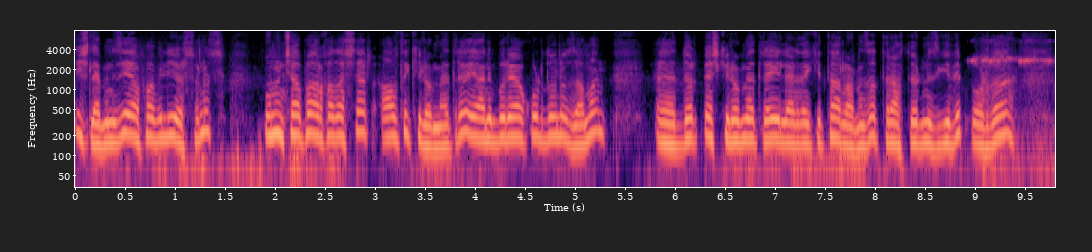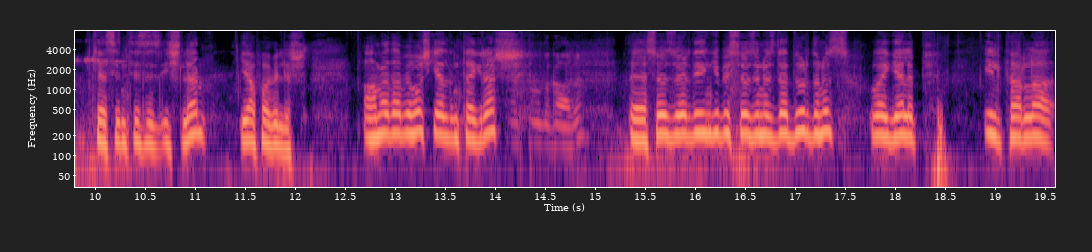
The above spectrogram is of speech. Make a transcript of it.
işleminizi yapabiliyorsunuz. Bunun çapı arkadaşlar 6 kilometre. Yani buraya kurduğunuz zaman e, 4-5 kilometre ilerideki tarlanıza traktörünüz gidip orada kesintisiz işlem yapabilir. Ahmet abi hoş geldin tekrar. Bulduk abi. Ee, söz verdiğin gibi sözünüzde durdunuz ve gelip ilk tarla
